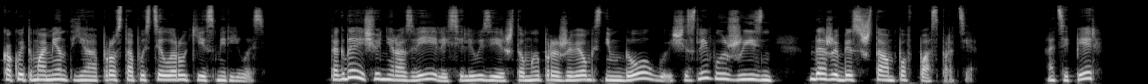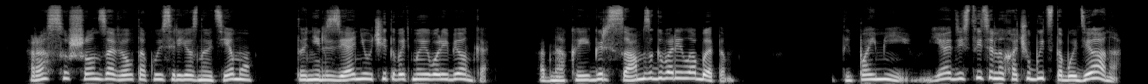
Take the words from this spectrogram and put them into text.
В какой-то момент я просто опустила руки и смирилась. Тогда еще не развеялись иллюзии, что мы проживем с ним долгую, счастливую жизнь, даже без штампа в паспорте. А теперь, раз уж он завел такую серьезную тему, то нельзя не учитывать моего ребенка. Однако Игорь сам заговорил об этом. «Ты пойми, я действительно хочу быть с тобой, Диана»,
